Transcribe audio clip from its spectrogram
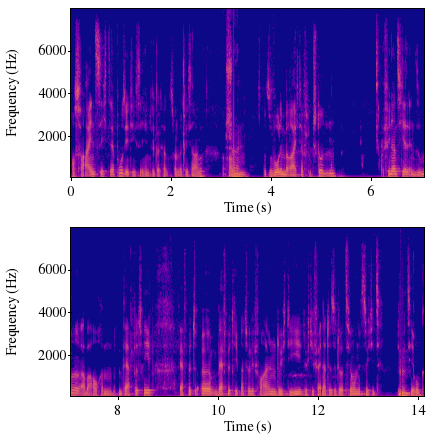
aus Vereinssicht sehr positiv sich entwickelt hat, muss man wirklich sagen. Schön. Ähm, sowohl im Bereich der Flugstunden, finanziell in Summe, aber auch im, im Werftbetrieb. Werftbet äh, Werftbetrieb natürlich vor allem durch die, durch die veränderte Situation, jetzt durch die Zertifizierung.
